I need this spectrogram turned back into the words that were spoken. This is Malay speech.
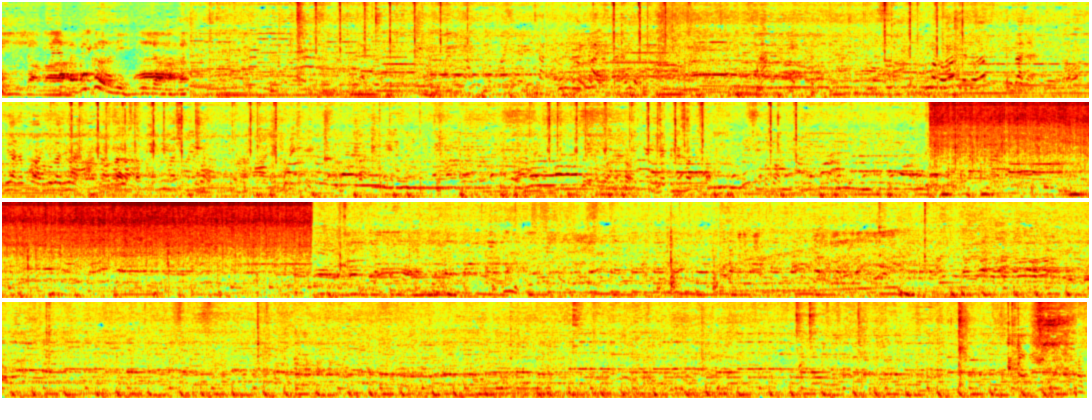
InsyaAllah. Sampai buka ni. InsyaAllah. Tapi ini marshmallow. Ah, yang lebih kecil. Boleh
